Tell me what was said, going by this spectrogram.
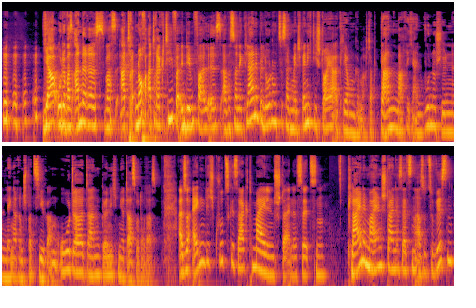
ja, oder was anderes, was attra noch attraktiver in dem Fall ist. Aber so eine kleine Belohnung zu sagen, Mensch, wenn ich die Steuererklärung gemacht habe, dann mache ich einen wunderschönen längeren Spaziergang oder dann gönne ich mir das oder das. Also eigentlich kurz gesagt, Meilen Meilensteine setzen. Kleine Meilensteine setzen, also zu wissen,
